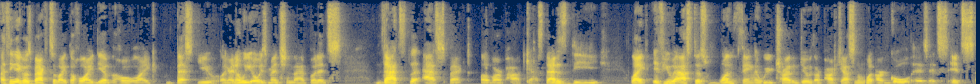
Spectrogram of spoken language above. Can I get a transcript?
i think it goes back to like the whole idea of the whole like best you. Like i know we always mention that but it's that's the aspect of our podcast. That is the like if you asked us one thing that we try to do with our podcast and what our goal is it's it's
